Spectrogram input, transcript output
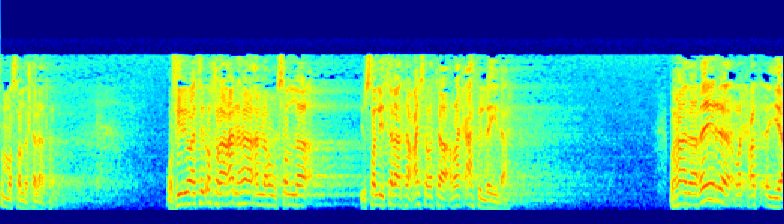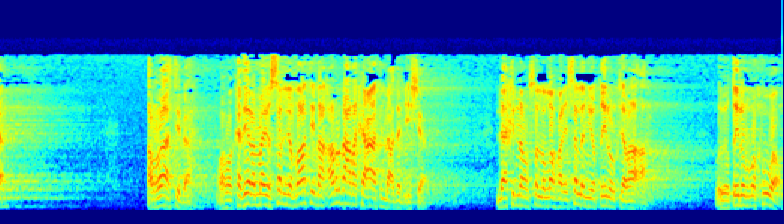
ثم صلى ثلاثا. وفي رواية أخرى عنها أنه صلى يصلي ثلاث عشرة ركعة في الليلة. وهذا غير ركعة الراتبة وهو كثيرا ما يصلي الراتبة أربع ركعات بعد العشاء. لكنه صلى الله عليه وسلم يطيل القراءة ويطيل الركوع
